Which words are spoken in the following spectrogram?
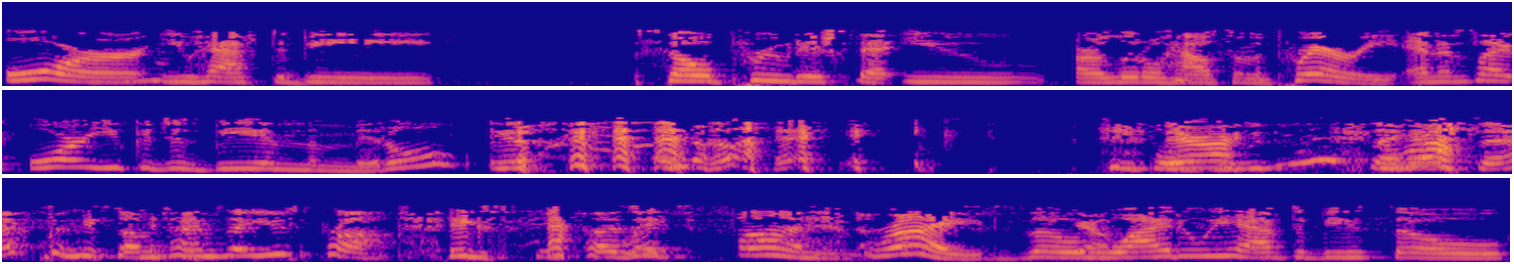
or mm-hmm. you have to be so prudish that you are Little mm-hmm. House on the Prairie, and it's like, or you could just be in the middle. You know? like, People there do are- this. They Right. have sex, and sometimes they use props exactly. because it's fun. Right. So Yeah. why do we have to be so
